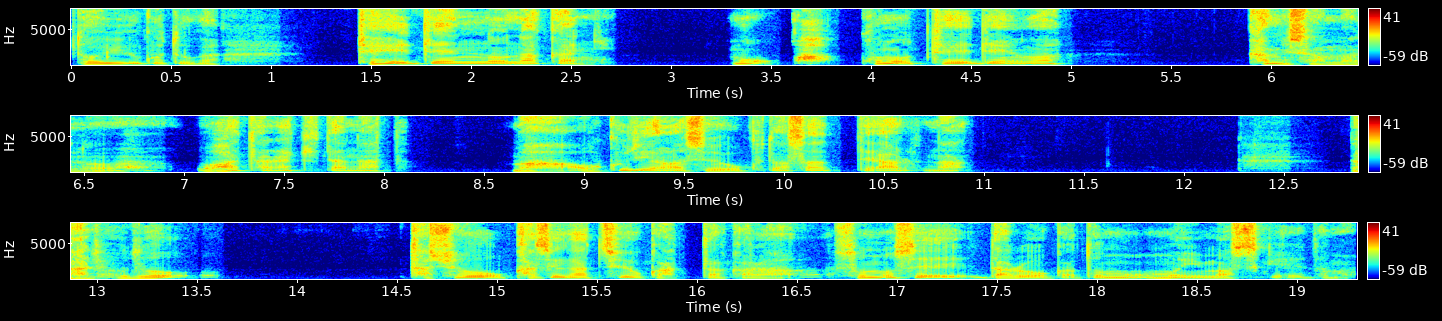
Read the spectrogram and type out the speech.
ということが停電の中にもあこの停電は神様のお働きだなと。まあ送り合わせをくださってあるな。なるほど。多少風が強かったからそのせいだろうかとも思いますけれども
